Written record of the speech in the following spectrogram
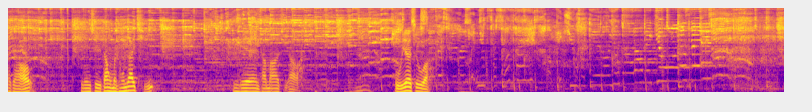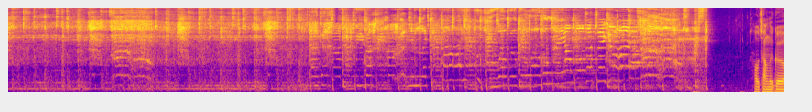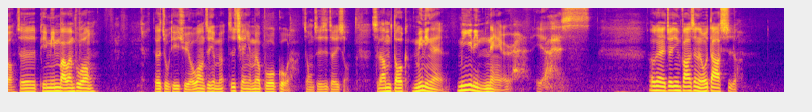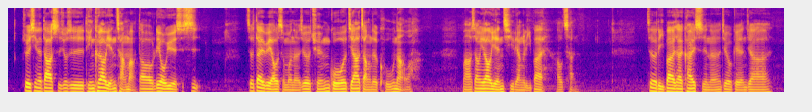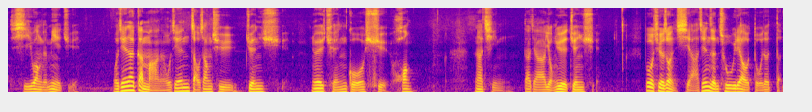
大家好，今天是当我们同在一起。今天他妈几号啊？五月二十五啊。唱的歌哦，这是《平民百万富翁》的主题曲，我忘了之前有没有之前有没有播过了。总之是这一首《Slumdog Millionaire》，Millionaire，Yes。OK，最近发生了很多大事哦。最新的大事就是停课要延长嘛，到六月十四。这代表什么呢？就是全国家长的苦恼啊，马上要延期两个礼拜，好惨。这个礼拜才开始呢，就给人家希望的灭绝。我今天在干嘛呢？我今天早上去捐血，因为全国血荒，那请大家踊跃捐血。不过去的时候很瞎，今天人出意料多，就等。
